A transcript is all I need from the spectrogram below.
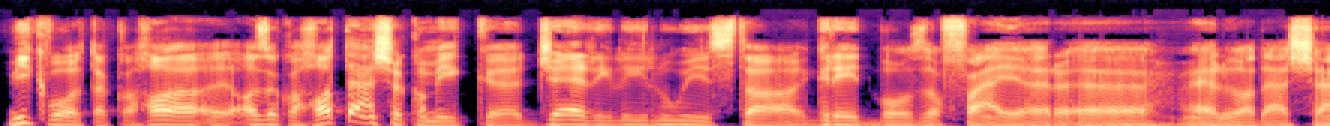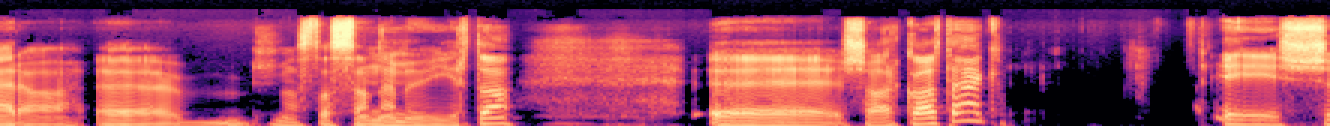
mik voltak a, azok a hatások, amik uh, Jerry Lee Lewis-t a Great Balls of Fire uh, előadására, uh, azt hiszem nem ő írta, sarkalták, és,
